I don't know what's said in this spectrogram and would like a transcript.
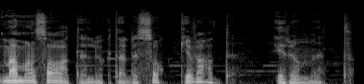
Mamman sa att det luktade sockervadd i rummet.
